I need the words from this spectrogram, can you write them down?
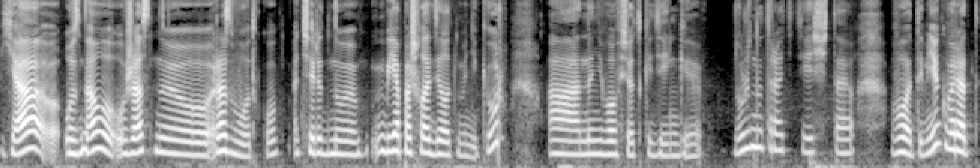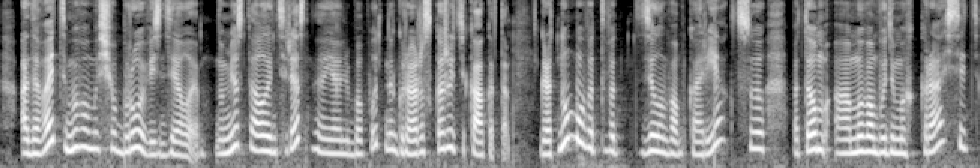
я узнала ужасную разводку очередную. Я пошла делать маникюр, а на него все-таки деньги нужно тратить, я считаю. Вот, и мне говорят, а давайте мы вам еще брови сделаем. Но мне стало интересно, я любопытна, говорю, а расскажите, как это? Говорят, ну мы вот, вот сделаем вам коррекцию, потом а, мы вам будем их красить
